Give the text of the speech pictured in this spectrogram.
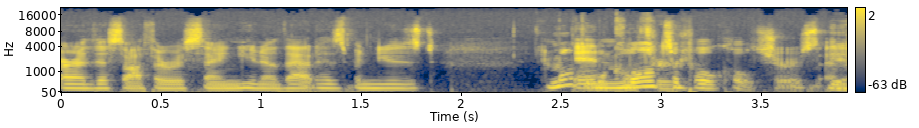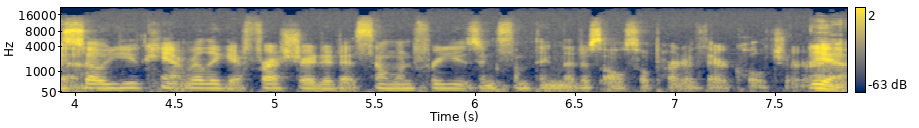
or this author is saying you know that has been used In multiple in cultures. multiple cultures and Yeah. so you can't really get frustrated at someone for using something that is also part of their culture right? Yeah,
